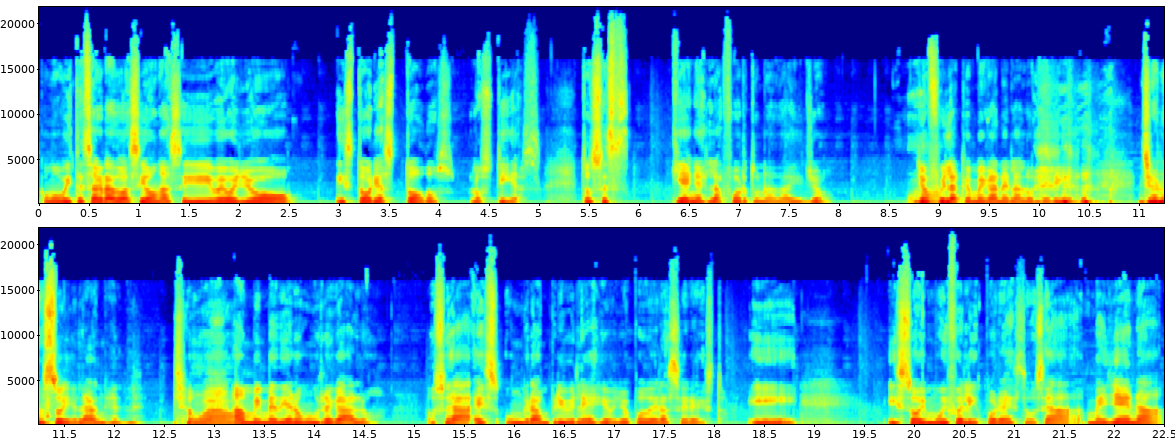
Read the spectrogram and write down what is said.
como viste esa graduación, así veo yo historias todos los días. Entonces, ¿quién es la afortunada ahí? Yo. Yo fui la que me gané la lotería. Yo no soy el ángel. Yo, Wow. A mí me dieron un regalo. O sea, es un gran privilegio yo poder hacer esto. Y y soy muy feliz por eso. O sea, me llena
